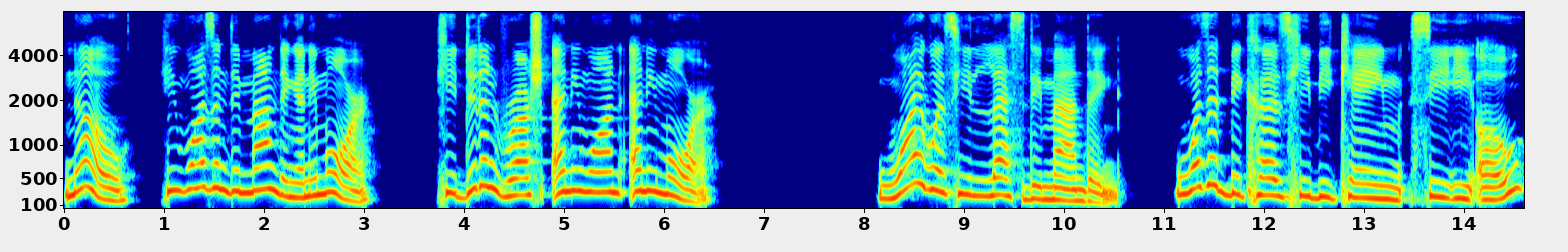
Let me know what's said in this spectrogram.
No, he wasn't demanding anymore. He didn't rush anyone anymore. Why was he less demanding? Was it because he became CEO?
